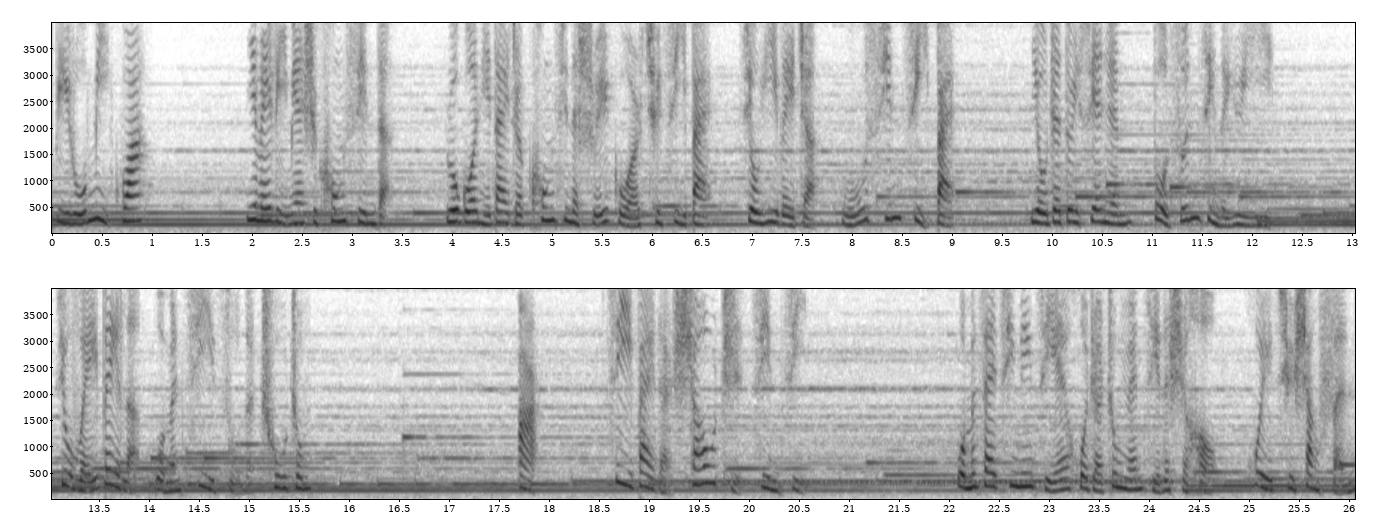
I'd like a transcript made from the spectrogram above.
比如蜜瓜，因为里面是空心的，如果你带着空心的水果去祭拜，就意味着无心祭拜，有着对先人不尊敬的寓意，就违背了我们祭祖的初衷。二，祭拜的烧纸禁忌。我们在清明节或者中元节的时候会去上坟，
